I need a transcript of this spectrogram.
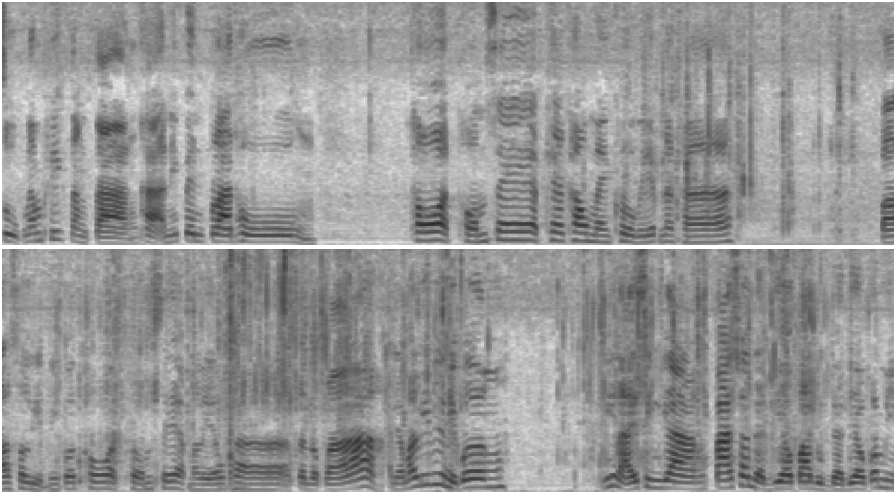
สุกน้ำพริกต่างๆ ค่ะ อันนี้เป็นปลาทง ทอดพร้อมแซ่บแค่เข้าไมโครเวฟนะคะ ปลาสลิดนี่ก็ทอดพร้อมแซ่บมาแล้วค่ะสันดอกว่าเดี๋ยวมารีวิวให้เบิงมีหลายสิ่งอย่างปลาช่อนแดดเดียวปลาดุกแดดเดียวก็มี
